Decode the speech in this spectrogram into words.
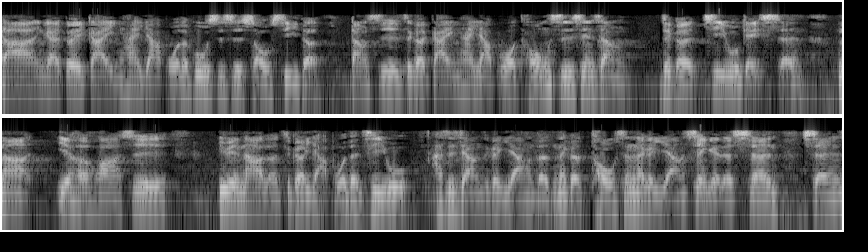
大家应该对该隐和亚伯的故事是熟悉的。当时这个该隐和亚伯同时献上。这个祭物给神，那耶和华是悦纳了这个亚伯的祭物，他是将这个羊的那个头生的那个羊献给了神，神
